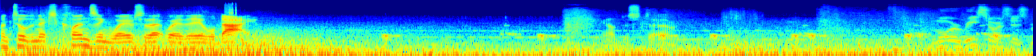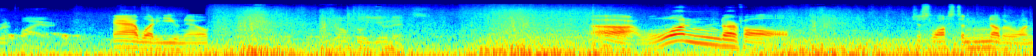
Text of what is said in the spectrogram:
until the next cleansing wave so that way they will die. I'll just, um... More resources required. Ah, what do you know? Local units. Ah, wonderful! Just lost another one.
